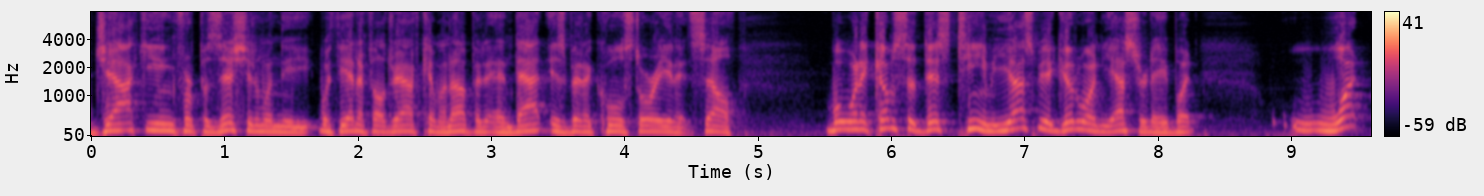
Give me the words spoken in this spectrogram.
jockeying for position when the with the NFL draft coming up, and, and that has been a cool story in itself. But when it comes to this team, you asked me a good one yesterday, but what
